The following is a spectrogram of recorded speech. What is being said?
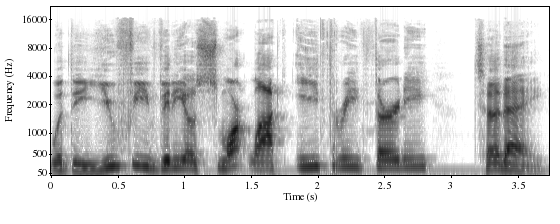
with the Eufy Video Smart Lock E330 today.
